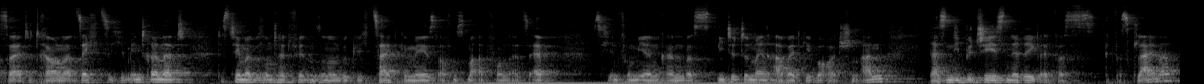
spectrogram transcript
Seite 360 im Intranet das Thema Gesundheit finden, sondern wirklich zeitgemäß auf dem Smartphone als App sich informieren können, was bietet denn mein Arbeitgeber heute schon an. Da sind die Budgets in der Regel etwas, etwas kleiner.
